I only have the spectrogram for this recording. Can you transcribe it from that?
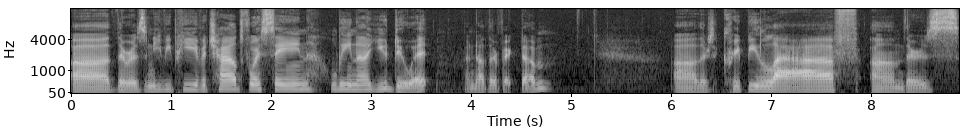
Uh, there was an EVP of a child's voice saying, Lena, you do it. Another victim. Uh, there's a creepy laugh. Um, there's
